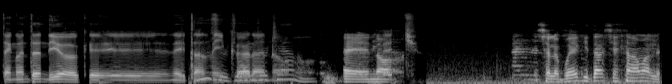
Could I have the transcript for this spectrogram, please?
tengo entendido que necesitan mi cara, no. Eh, no. Se lo puede quitar si es tan amable.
